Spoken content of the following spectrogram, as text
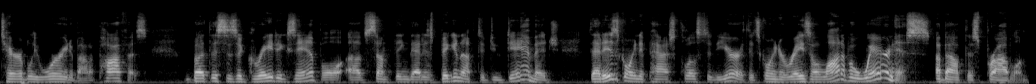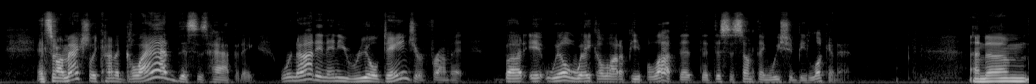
terribly worried about Apophis. But this is a great example of something that is big enough to do damage that is going to pass close to the Earth. It's going to raise a lot of awareness about this problem. And so I'm actually kind of glad this is happening. We're not in any real danger from it, but it will wake a lot of people up that, that this is something we should be looking at. And um,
